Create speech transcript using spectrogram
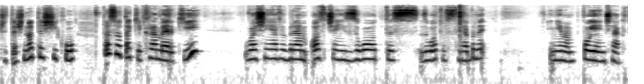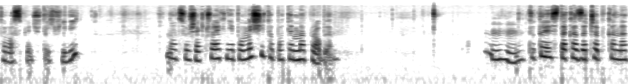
czy też notesiku. To są takie klamerki. Właśnie ja wybrałam odcień złoty, złoto-srebrny i nie mam pojęcia, jak to rozpiąć w tej chwili. No cóż, jak człowiek nie pomyśli, to potem ma problem. Mhm. Tutaj jest taka zaczepka na,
